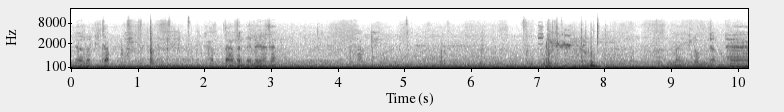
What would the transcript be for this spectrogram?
เดี๋ยวรถกลับครับตามเพิ่นไปเลยครับ ครับไม่ลมดับทาง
